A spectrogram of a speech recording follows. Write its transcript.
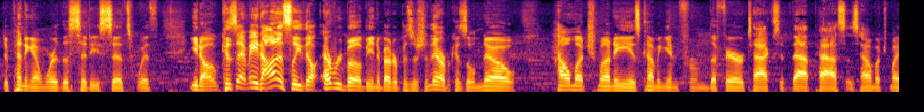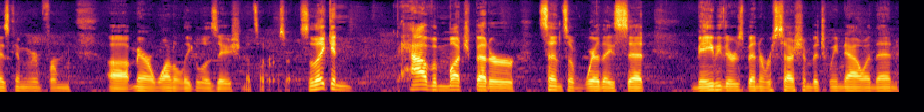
depending on where the city sits with, you know, because I mean, honestly, everybody will be in a better position there because they'll know how much money is coming in from the fair tax if that passes, how much money is coming in from uh, marijuana legalization, et cetera, et cetera. So they can have a much better sense of where they sit. Maybe there's been a recession between now and then.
